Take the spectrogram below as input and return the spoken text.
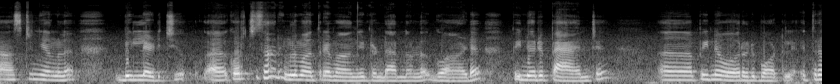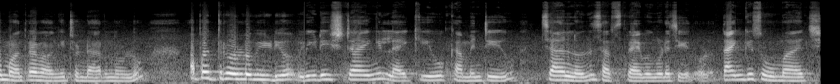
ലാസ്റ്റ് ഞങ്ങൾ ബില്ലടിച്ചു കുറച്ച് സാധനങ്ങൾ മാത്രമേ വാങ്ങിയിട്ടുണ്ടായിരുന്നുള്ളൂ. ഗാർഡ് പിന്നെ ഒരു പാന്റ് പിന്നെ വേറൊരു ബോട്ടിൽ ഇത്ര മാത്രമേ വാങ്ങിയിട്ടുണ്ടായിരുന്നുള്ളൂ. അപ്പോൾ ഇത്രേ ഉള്ളൂ വീഡിയോ. വീഡിയോ ഇഷ്ടമായെങ്കിൽ ലൈക്ക് ചെയ്യൂ കമന്റ് ചെയ്യൂ. ചാനലൊന്ന് സബ്സ്ക്രൈബും കൂടെ ചെയ്തോളൂ. താങ്ക് സോ മച്ച്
